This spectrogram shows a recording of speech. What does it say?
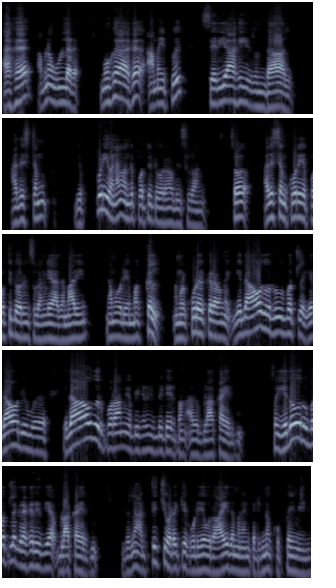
அக அப்படின்னா உள்ளற முக அக அமைப்பு சரியாக இருந்தால் அதிர்ஷ்டம் எப்படி வேணாலும் வந்து பொத்துட்டு வரும் அப்படின்னு சொல்லுவாங்க. ஸோ அதிர்ஷ்டம் கூரையை பொத்துட்டு வரும்னு சொல்லுவாங்க இல்லையா? அது மாதிரி நம்மளுடைய மக்கள் நம்ம கூட இருக்கிறவங்க ஏதாவது ஒரு ரூபத்தில் ஏதாவது ஒரு ஏதாவது ஒரு பொறாமை அப்படிங்கிறது இருந்துகிட்டே இருப்பாங்க. அது பிளாக் ஆகிருக்கும் ஸோ ஏதோ ஒரு ரூபத்தில் கிரக ரீதியாக பிளாக் ஆகிருக்கும் இதெல்லாம் அட்டிச்சு உடைக்கக்கூடிய ஒரு ஆயுதம் என்னன்னு கேட்டிங்கன்னா குப்பை மேனி.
